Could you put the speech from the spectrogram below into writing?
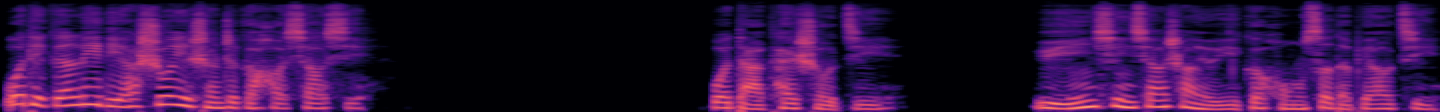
我得跟莉迪亚说一声这个好消息。我打开手机。语音信箱上有一个红色的标记，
